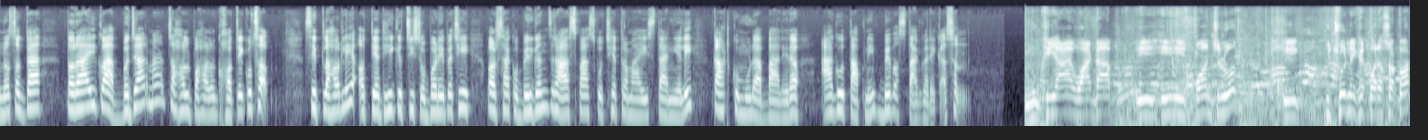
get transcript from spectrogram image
नसक्दा तराईका बजारमा चहल पहल घटेको छ। शीतलहरले अत्यधिक चिसो बढेपछि पर्साको बिरगञ्ज र आसपासको क्षेत्रमा स्थानीयले काठको मुढा बालेर आगो ताप्ने व्यवस्था गरेका छन्। मुखिया वार्डा पंच लोग कुछो नहीं कर सकत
